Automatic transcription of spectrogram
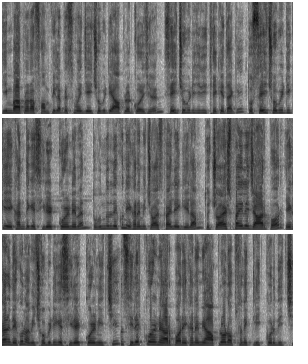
কিংবা আপনারা ফর্ম ফিল আপের সময় যেই ছবিটি আপলোড করেছিলেন, সেই ছবিটি যদি থেকে থাকে, তো সেই ছবিটিকে এখান থেকে সিলেক্ট করে নেবেন। তো বন্ধুরা দেখুন, এখানে আমি চয়েস ফাইলে গেলাম। তো চয়েস ফাইলে যাওয়ার পর, এখানে দেখুন, আমি ছবিটিকে সিলেক্ট করে নিচ্ছি। সিলেক্ট করে নেওয়ার পর, এখানে আমি আপলোড অপশনে ক্লিক করে দিচ্ছি।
